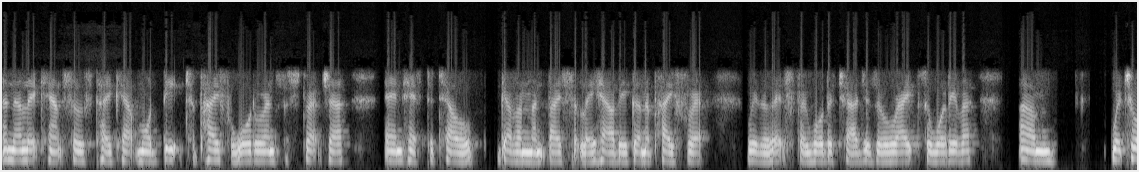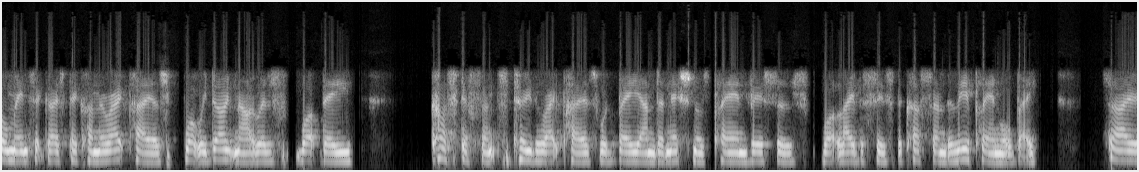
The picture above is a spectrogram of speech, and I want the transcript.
And they let councils take out more debt to pay for water infrastructure and have to tell government basically how they're going to pay for it, whether that's through water charges or rates or whatever. Um, which all means it goes back on the ratepayers. What we don't know is what the cost difference to the ratepayers would be under National's plan versus what Labor says the costs under their plan will be. So,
